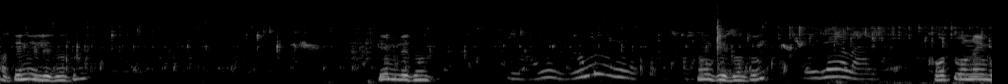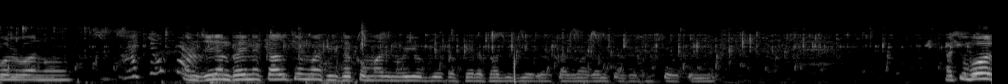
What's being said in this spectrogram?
આ કેની લીધું તું કેમ લીધું શું કીધું તું? ખોટું નહીં બોલવાનું. અને જીવનભાઈને કાલ કેમ માંથી ધક્કો મારીને વયો ગયો તો ફેરે ભાગી ગયો કાલમાં રમતા હતા ધક્કો સાચું બોલ.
